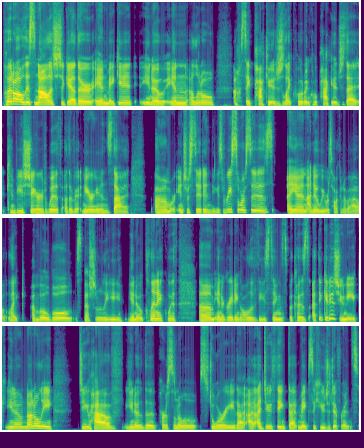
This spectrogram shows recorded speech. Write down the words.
put all this knowledge together and make it, you know, in a little, I say package, like quote unquote package that can be shared with other veterinarians that um, are interested in these resources. And I know we were talking about like a mobile, especially, you know, clinic with um, integrating all of these things because I think it is unique. You know, not only do you have you know the personal story that I, I, do think that makes a huge difference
